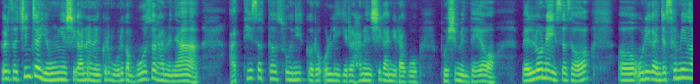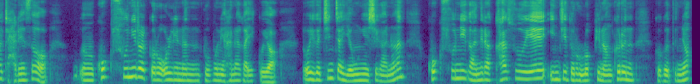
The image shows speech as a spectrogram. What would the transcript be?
그래서 진짜 영웅의 시간에는 그럼 우리가 무엇을 하느냐? 아티스트 순위 끌어올리기를 하는 시간이라고 보시면 돼요. 멜론에 있어서 어, 우리가 이제 서밍을 잘해서 어, 곡 순위를 끌어올리는 부분이 하나가 있고요. 또 이거 진짜 영웅의 시간은 곡 순위가 아니라 가수의 인지도를 높이는 그런 거거든요.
